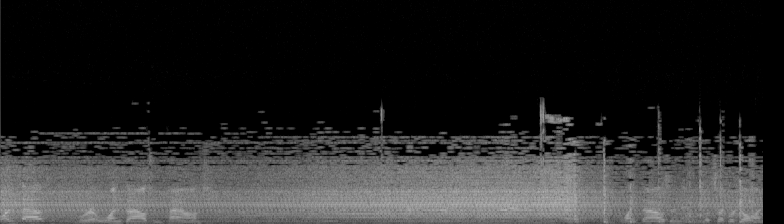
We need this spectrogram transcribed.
1,000. We're at 1,000 pounds. One thousand, and it looks like we're going.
